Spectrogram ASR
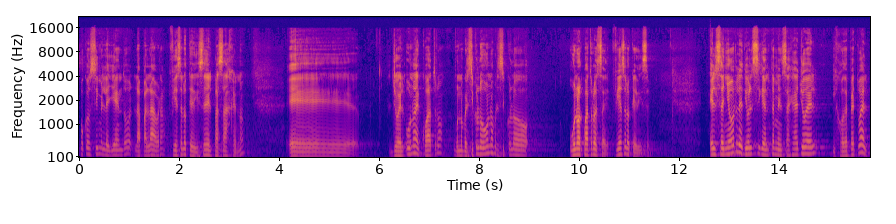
poco así, leyendo la palabra, fíjese lo que dice el pasaje, ¿no? Eh, Joel 1 del 4, 1, versículo 1, versículo 1 al 4 al 6. Fíjese lo que dice. El Señor le dio el siguiente mensaje a Joel, hijo de Petuel.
